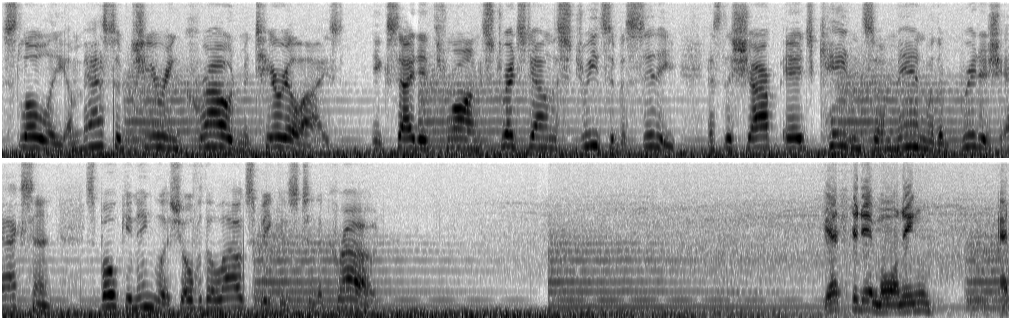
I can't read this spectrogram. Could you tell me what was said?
Slowly, a massive cheering crowd materialized. The excited throng stretched down the streets of a city as the sharp edged cadence of a man with a British accent spoke in English over the loudspeakers to the crowd. Yesterday morning at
